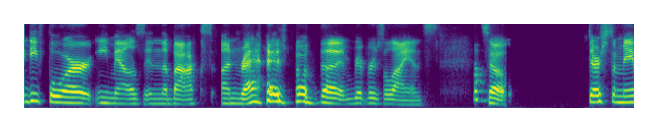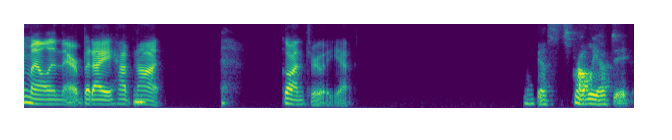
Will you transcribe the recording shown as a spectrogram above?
94 emails in the box unread of the Rivers Alliance. So there's some email in there, but I have not gone through it yet. I guess it's probably outdated.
